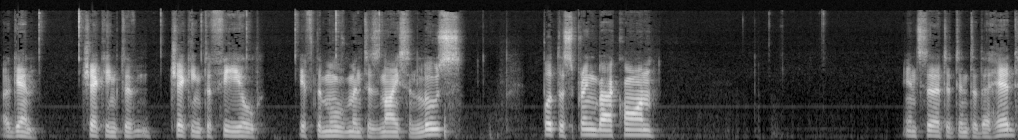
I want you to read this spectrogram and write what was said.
Again checking to checking to feel if the movement is nice and loose. Put the spring back on. Insert it into the head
